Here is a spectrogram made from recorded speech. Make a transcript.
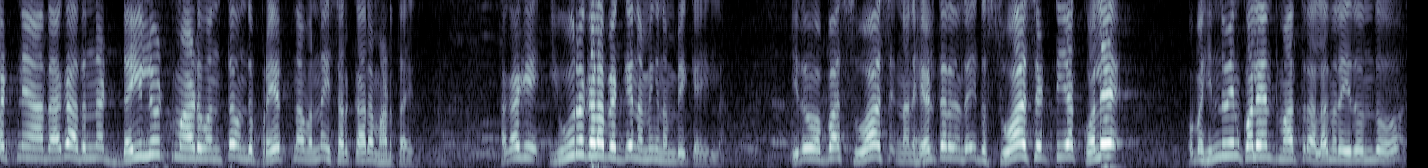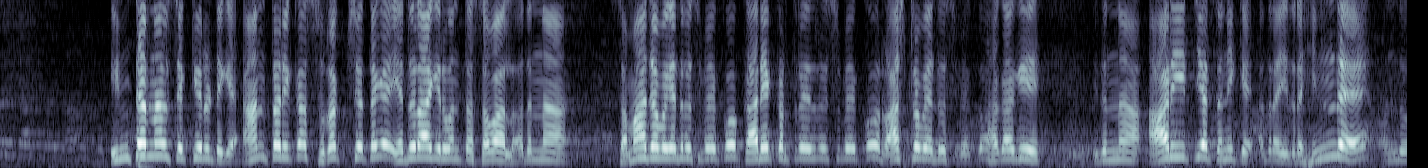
ಘಟನೆ ಆದಾಗ ಅದನ್ನು ಡೈಲ್ಯೂಟ್ ಮಾಡುವಂಥ ಒಂದು ಪ್ರಯತ್ನವನ್ನು ಈ ಸರ್ಕಾರ ಮಾಡ್ತಾ ಇದೆ. ಹಾಗಾಗಿ ಇವರುಗಳ ಬಗ್ಗೆ ನಮಗೆ ನಂಬಿಕೆ ಇಲ್ಲ. ಇದು ಒಬ್ಬ ಸುಹಾಸ್ ನಾನು ಹೇಳ್ತಾ ಇರೋದಂದರೆ ಇದು ಸುಹಾಸೆಟ್ಟಿಯ ಕೊಲೆ, ಒಬ್ಬ ಹಿಂದುವಿನ ಕೊಲೆ ಅಂತ ಮಾತ್ರ ಅಲ್ಲ, ಅಂದರೆ ಇದೊಂದು ಇಂಟರ್ನಲ್ ಸೆಕ್ಯೂರಿಟಿಗೆ ಆಂತರಿಕ ಸುರಕ್ಷತೆಗೆ ಎದುರಾಗಿರುವಂಥ ಸವಾಲು. ಅದನ್ನು ಸಮಾಜವು ಎದುರಿಸಬೇಕು, ಕಾರ್ಯಕರ್ತರು ಎದುರಿಸಬೇಕು, ರಾಷ್ಟ್ರವು ಎದುರಿಸಬೇಕು. ಹಾಗಾಗಿ ಇದನ್ನು ಆ ರೀತಿಯ ತನಿಖೆ, ಅಂದರೆ ಇದರ ಹಿಂದೆ ಒಂದು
